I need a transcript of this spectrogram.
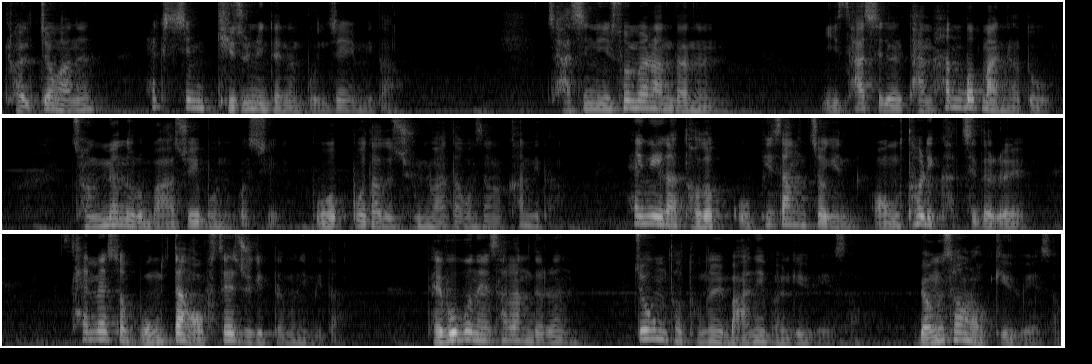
결정하는 핵심 기준이 되는 문제입니다. 자신이 소멸한다는 이 사실을 단 한 번만이라도 정면으로 마주해 보는 것이 무엇보다도 중요하다고 생각합니다. 행위가 더럽고 피상적인 엉터리 가치들을 삶에서 몽땅 없애주기 때문입니다. 대부분의 사람들은 조금 더 돈을 많이 벌기 위해서 명성을 얻기 위해서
